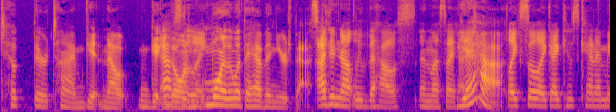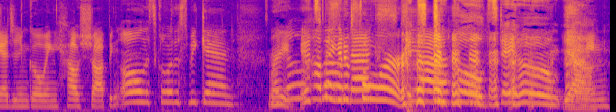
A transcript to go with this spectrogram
took their time getting out and getting Absolutely. going more than what they have in years past. I did not leave the house unless I had Yeah. to. Like so, like I just can't imagine going house shopping. Oh, let's go this weekend. Like, Right. "Oh, It's negative next?" four. it's Yeah. too cold. Stay home. Yeah. Yeah. I mean,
